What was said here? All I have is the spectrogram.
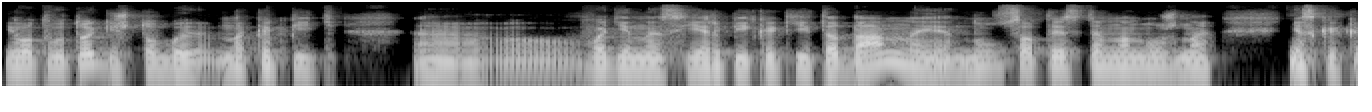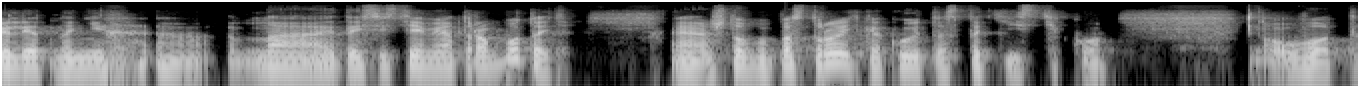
И вот в итоге, чтобы накопить в 1С ERP какие-то данные, ну, соответственно, нужно несколько лет на них, на этой системе отработать, чтобы построить какую-то статистику. Вот.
